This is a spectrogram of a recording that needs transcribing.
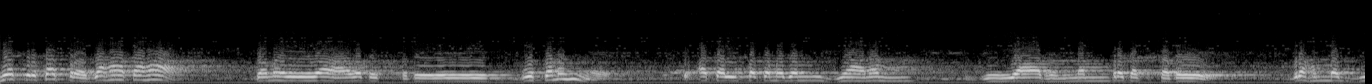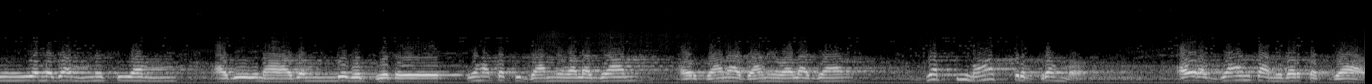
यत्र तत्र, जहाँ कहा? समय एवावत वो समय ही। है तो अकल्पकमजम ज्ञानम। ज्ञाभिन्नम प्रचक्षते। ब्रह्मज्ञेयमजम नित्यम अजीनाजम विबुध्यते यहाँ तक कि जानने वाला ज्ञान और जाना जाने वाला ज्ञान जबकि मात्र ब्रह्म और अज्ञान का निवर्तक ज्ञान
